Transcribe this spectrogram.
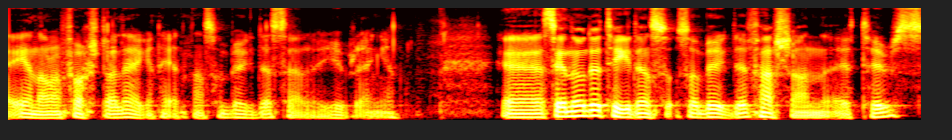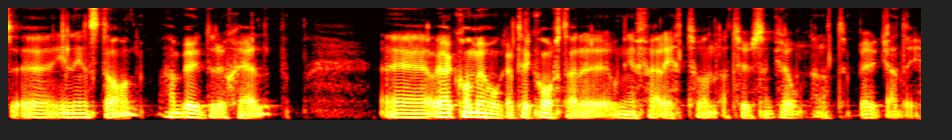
En av de första lägenheterna som byggdes här i Djurängen. Eh, sen under tiden så, så byggde farsan ett hus eh, i Lindsdal. Han byggde det själv. Eh, och jag kommer ihåg att det kostade ungefär 100 000 kronor att bygga det.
